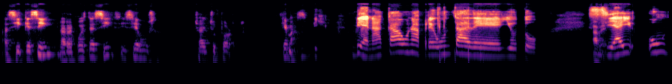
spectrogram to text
Así que sí, la respuesta es sí, sí se usa. Child Support. ¿Qué más? Bien, acá una pregunta de YouTube. Si hay, un,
